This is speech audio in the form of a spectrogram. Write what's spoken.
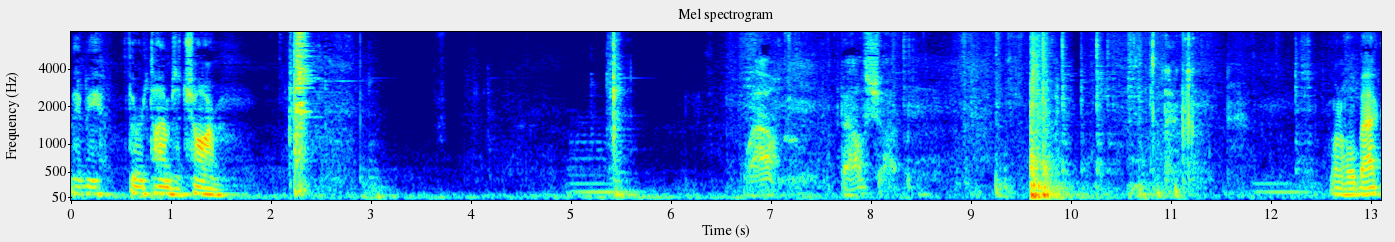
maybe third time's a charm. Wow, valve shot. Want to hold back?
